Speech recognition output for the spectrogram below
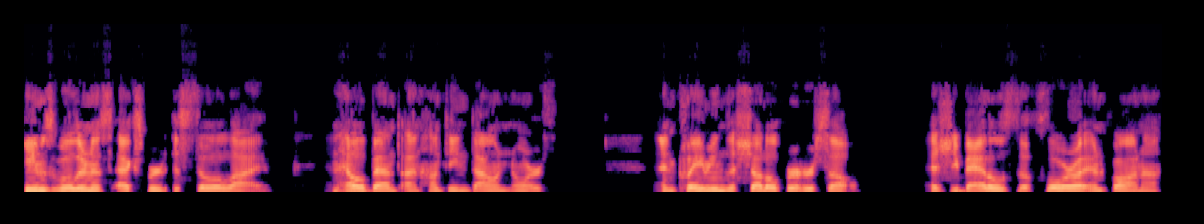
team's wilderness expert is still alive and hell-bent on hunting down North and claiming the shuttle for herself, as she battles the flora and fauna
